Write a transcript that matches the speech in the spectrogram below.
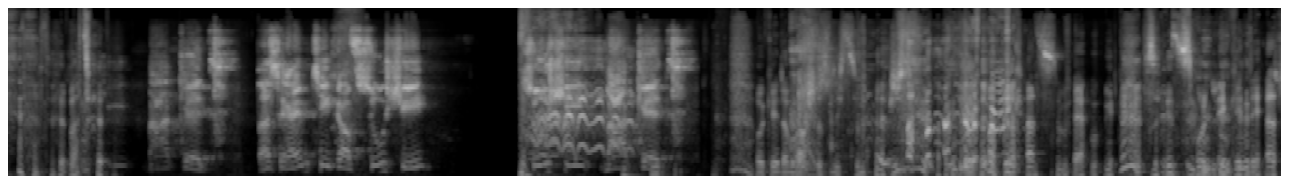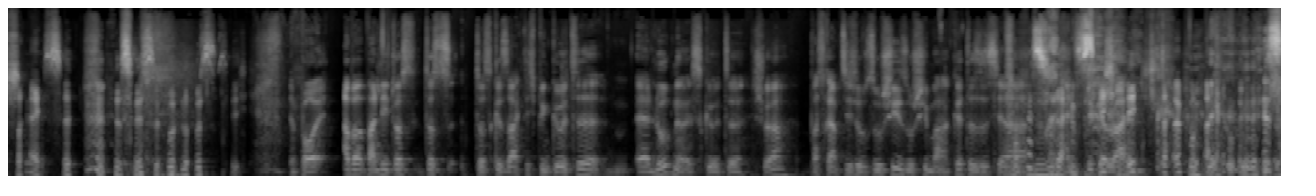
Warte. Market. Was reimt sich auf Sushi? Sushi Market. Okay, dann mach das nicht zum Die ganzen Werbungen sind so legendär scheiße. Das ist so lustig. Boah, aber Wally, du hast, du, hast, du hast gesagt, ich bin Goethe. Äh, Lugner ist Goethe. Ich schwör. Was reimt sich auf Sushi? Sushi Market? Das ist ja Das ein reimt sich nicht. Das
